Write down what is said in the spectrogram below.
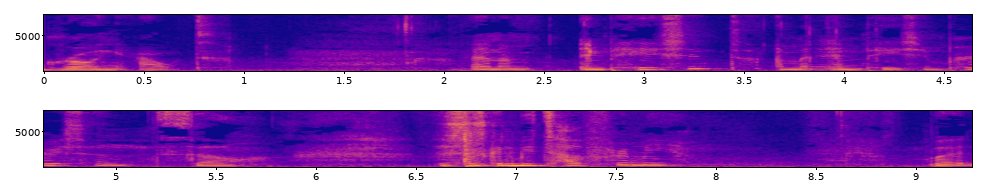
growing out. And I'm impatient. I'm an impatient person, so this is gonna be tough for me. But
